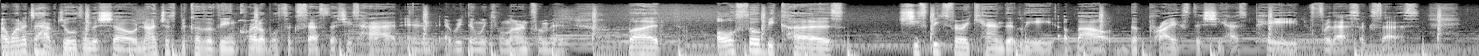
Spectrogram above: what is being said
I wanted to have Jewels on the show, not just because of the incredible success that she's had and everything we can learn from it, but also because she speaks very candidly about the price that she has paid for that success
